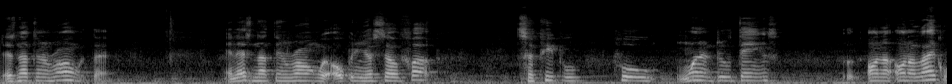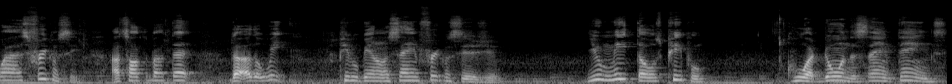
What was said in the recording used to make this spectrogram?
There's nothing wrong with that. And there's nothing wrong with opening yourself up to people who want to do things on a, on a likewise frequency. I talked about that the other week. People being on the same frequency as you. You meet those people who are doing the same things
